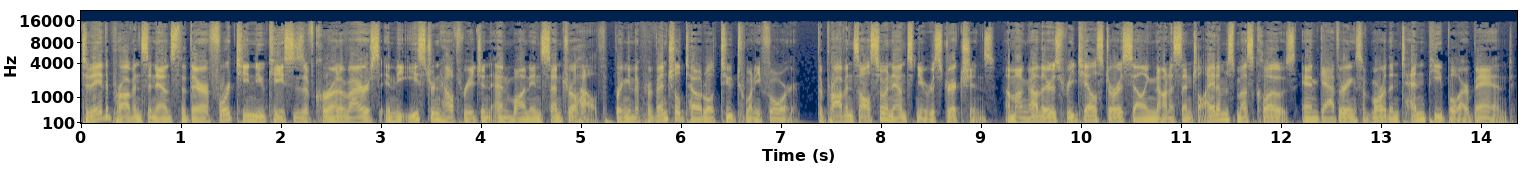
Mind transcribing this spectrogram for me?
Today, the province announced that there are 14 new cases of coronavirus in the Eastern Health Region and one in Central Health, bringing the provincial total to 24. The province also announced new restrictions. Among others, retail stores selling non essential items must close, and gatherings of more than 10 people are banned.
